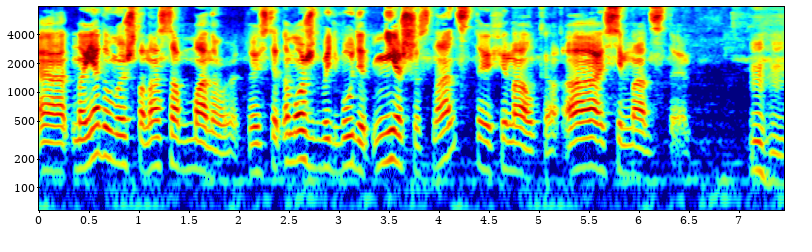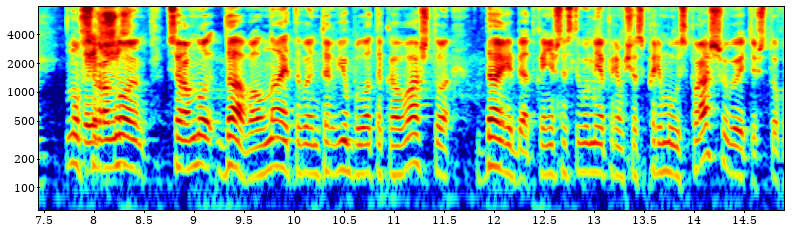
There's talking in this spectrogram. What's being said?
Э, но я думаю, что нас обманывают. То есть это может быть будет не 16 финалка, а 17 Угу. Ну, все равно, шест... все равно, да, волна этого интервью была такова, что, да, ребят, конечно, если вы меня прямо сейчас прямую спрашиваете, что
